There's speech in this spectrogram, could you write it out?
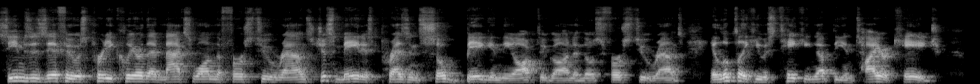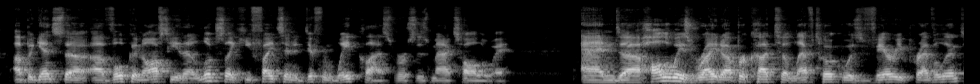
Seems as if it was pretty clear that Max won the first two rounds, just made his presence so big in the octagon in those first two rounds. It looked like he was taking up the entire cage up against a, a Volkanovski that looks like he fights in a different weight class versus Max Holloway. And uh, Holloway's right uppercut to left hook was very prevalent.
